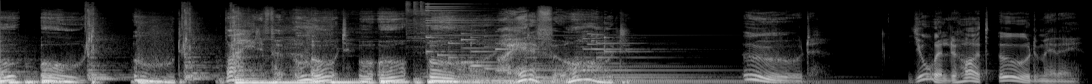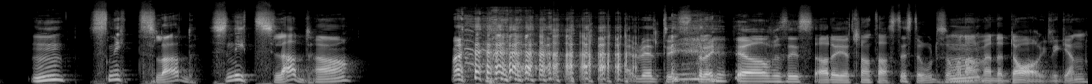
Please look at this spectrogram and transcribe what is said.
o, ord. Ord. Vad är det för ord? O, o, ord. Vad är det för ord? Ord. Joel, du har ett ord med dig. Snitslad. Snitslad. Ja. Det blev tyst direkt. Ja, precis. Ja, det är ett fantastiskt ord som man använder dagligen.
